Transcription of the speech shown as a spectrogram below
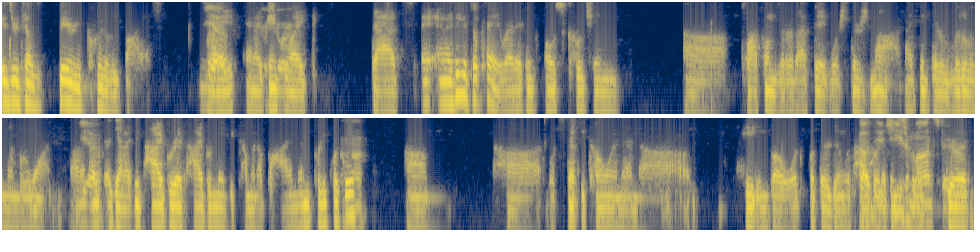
Israetel's very clearly biased, yeah, right? And I think sure. like that's, and I think it's okay, right? I think most coaching uh, platforms that are that big, which there's not. I think they're literally number one. Uh, yeah. I, again, I think hybrid, hybrid may be coming up behind them pretty quickly. Uh-huh. Um, uh, what Stefi Cohen and uh, Hayden Bow, what, what they're doing with oh, hybrid. Oh, dude, she's a monster. Good.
